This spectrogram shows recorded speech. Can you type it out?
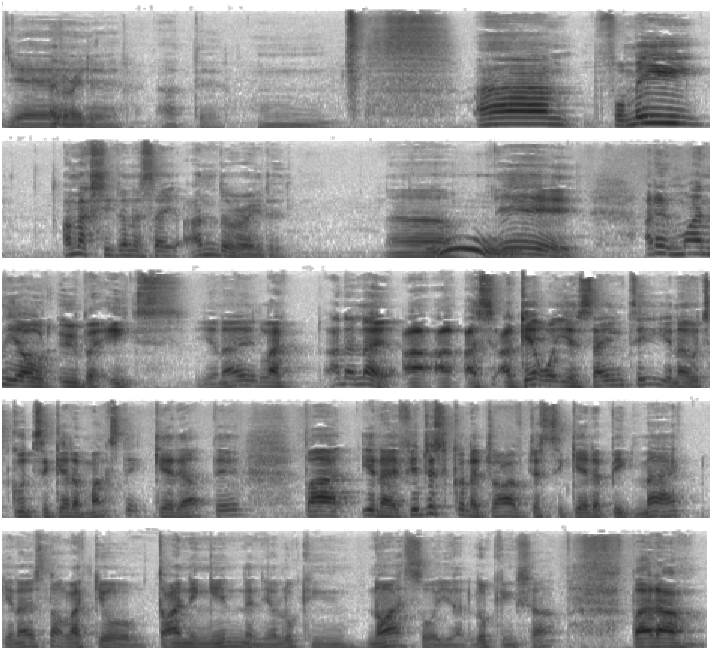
Yeah, Overrated. yeah, out there. Hmm. Um, for me, I'm actually gonna say underrated. Um, yeah, I don't mind the old Uber Eats. You know, like I don't know. I, I, I get what you're saying, to You know, it's good to get amongst it, get out there. But you know, if you're just gonna drive just to get a Big Mac, you know, it's not like you're dining in and you're looking nice or you're looking sharp. But um,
